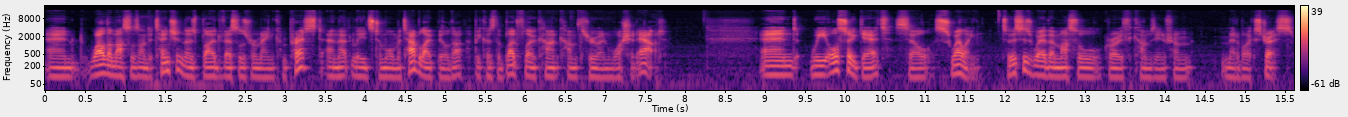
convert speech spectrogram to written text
and while the muscle's under tension, those blood vessels remain compressed, and that leads to more metabolite buildup because the blood flow can't come through and wash it out. And we also get cell swelling. So, this is where the muscle growth comes in from metabolic stress.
